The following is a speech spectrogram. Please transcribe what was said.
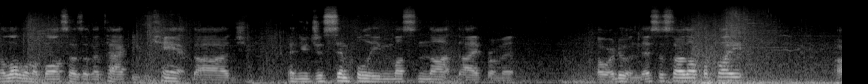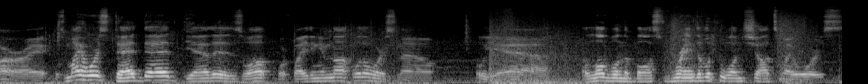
I love when a boss has an attack you can't dodge, and you just simply must not die from it. Oh, we're doing this to start off a fight? Alright. Is my horse dead dead? Yeah, it is. Well, we're fighting him not with a horse now. Oh yeah. I love when the boss randomly one-shots my horse.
